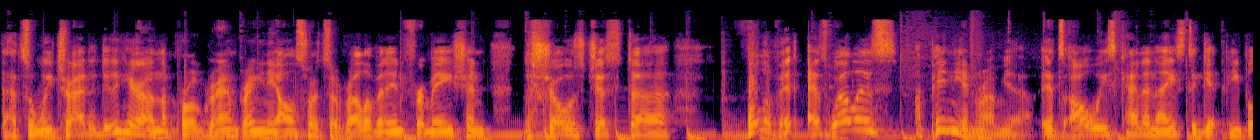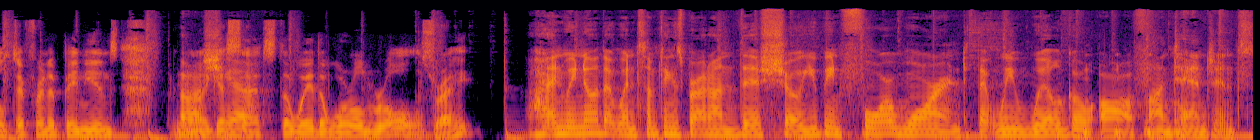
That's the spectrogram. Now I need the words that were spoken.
That's what we try to do here on the program, bringing you all sorts of relevant information. The show's just uh, full of it, as well as opinion, Ramya. It's always kind of nice to get people's different opinions. You know, I guess yeah. that's the way the world rolls, right? Uh, And we know that when something's brought on this show, you've been forewarned that we will go off on tangents.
